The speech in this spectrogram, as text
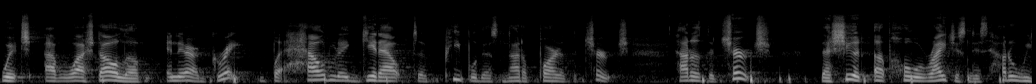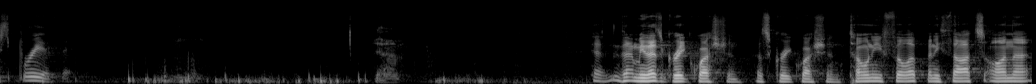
which I've watched all of and they are great. But how do they get out to people that's not a part of the church? How does the church that should uphold righteousness, how do we spread that? yeah. Yeah, I mean that's a great question. That's a great question. Tony, Philip, any thoughts on that?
